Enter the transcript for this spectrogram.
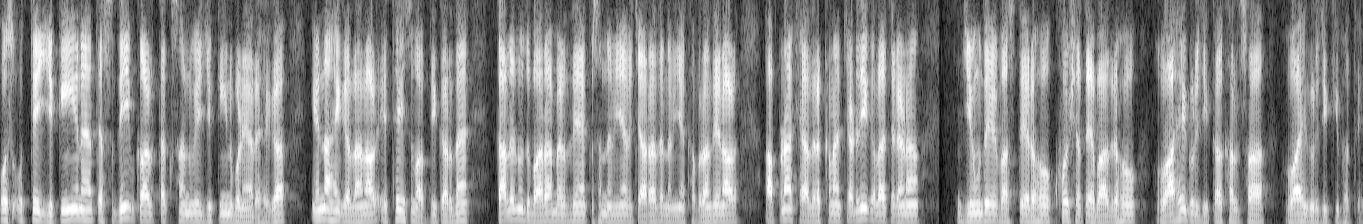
ਉਸ ਉੱਤੇ ਯਕੀਨ ਹੈ ਤੇ ਸਦੀਵ ਕਾਲ ਤੱਕ ਸਾਨੂੰ ਇਹ ਯਕੀਨ ਬਣਿਆ ਰਹੇਗਾ। ਇਹਨਾਂ ਹੀ ਗੱਲਾਂ ਨਾਲ ਇੱਥੇ ਹੀ ਸਮਾਪਤੀ ਕਰਦਾ ਹਾਂ। ਕੱਲ ਨੂੰ ਦੁਬਾਰਾ ਮਿਲਦੇ ਹਾਂ ਕੁਝ ਨਵੀਆਂ ਵਿਚਾਰਾਂ ਤੇ ਨਵੀਆਂ ਖਬਰਾਂ ਦੇ ਨਾਲ। ਆਪਣਾ ਖਿਆਲ ਰੱਖਣਾ, ਚੜ੍ਹਦੀ ਕਲਾ 'ਚ ਰਹਿਣਾ। ਜਿਉਂਦੇ ਵਸਦੇ ਰਹੋ, ਖੁਸ਼ ਅਤੇ ਆਬਾਦ ਰਹੋ। ਵਾਹਿਗੁਰੂ ਜੀ ਕਾ ਖਾਲਸਾ, ਵਾਹਿਗੁਰੂ ਜੀ ਕੀ ਫਤਿਹ।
